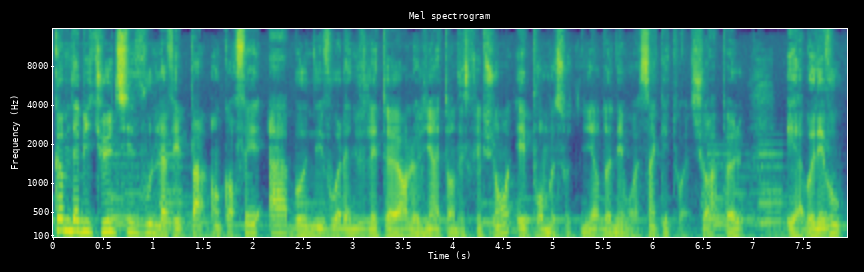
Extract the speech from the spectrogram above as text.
Comme d'habitude, si vous ne l'avez pas encore fait, abonnez-vous à la newsletter, le lien est en description. Et pour me soutenir, donnez-moi 5 étoiles sur Apple et abonnez-vous,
